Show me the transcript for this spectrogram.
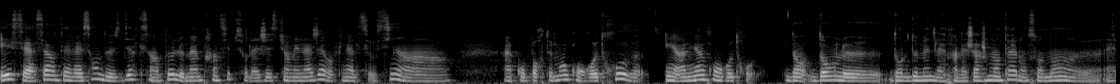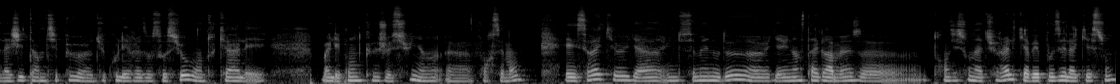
Et c'est assez intéressant de se dire que c'est un peu le même principe sur la gestion ménagère. Au final, c'est aussi un comportement qu'on retrouve et un lien qu'on retrouve dans, le, dans le domaine la, fin, la charge mentale, en ce moment, euh, elle agite un petit peu euh, du coup les réseaux sociaux, en tout cas les, bah, les comptes que je suis, hein, euh, forcément. Et c'est vrai qu'il y a une semaine ou deux, il y a une Instagrammeuse transition naturelle qui avait posé la question,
